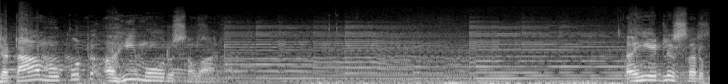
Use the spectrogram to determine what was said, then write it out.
જટા મુકુટ અહી મોર સમાન અહીં એટલે સર્પ.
